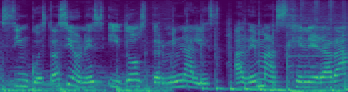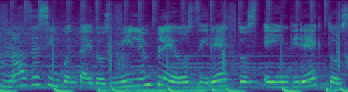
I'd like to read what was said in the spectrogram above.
5 estaciones y 2 terminales. Además, generará más de 52 mil empleos directos e indirectos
